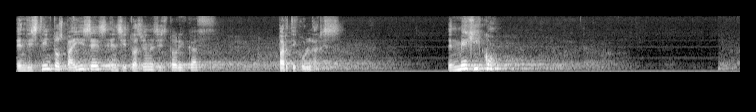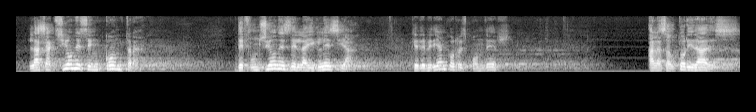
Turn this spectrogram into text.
en distintos países en situaciones históricas particulares. En México, las acciones en contra de funciones de la Iglesia que deberían corresponder a las autoridades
